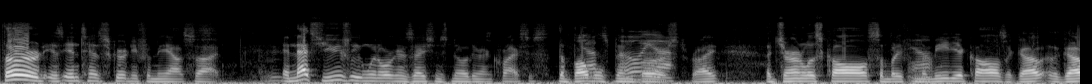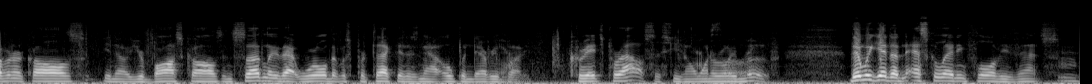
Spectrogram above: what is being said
Third is intense scrutiny from the outside. Mm-hmm. And that's usually when organizations know they're in crisis. The bubble's been Oh, yeah. burst, right? A journalist calls, somebody from Yeah. the media calls, a gov- the governor calls, you know, your boss calls, and suddenly that world that was protected is now open to everybody. Creates paralysis. You don't want to really move. Then we get an escalating flow of events. Mm.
